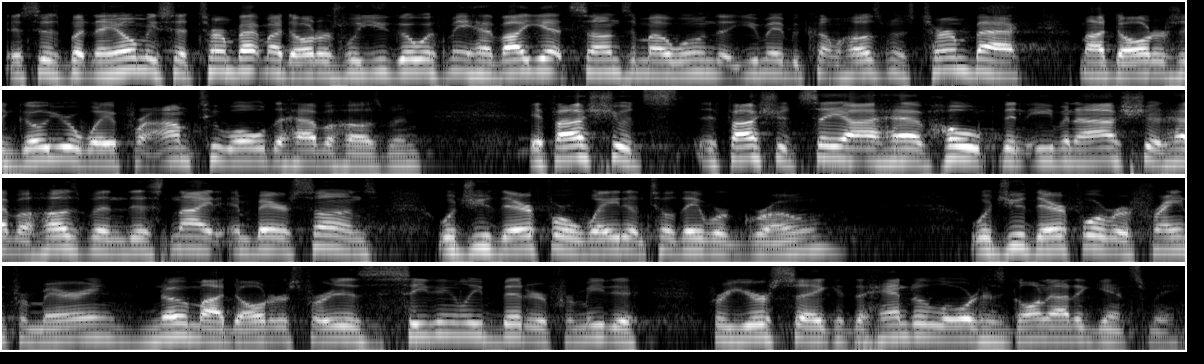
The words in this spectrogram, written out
It says, But Naomi said, Turn back, my daughters. Will you go with me? Have I yet sons in my womb that you may become husbands? Turn back, my daughters, and go your way, for I'm too old to have a husband. If I, should, if I should say I have hope, then even I should have a husband this night and bear sons. Would you therefore wait until they were grown? Would you therefore refrain from marrying? No, my daughters, for it is exceedingly bitter for me to, for your sake, that the hand of the Lord has gone out against me.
